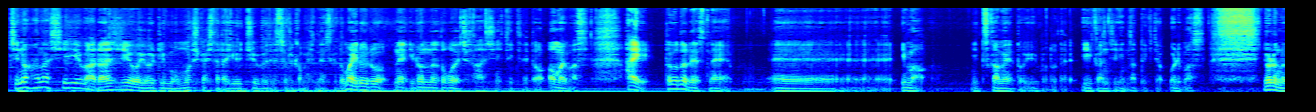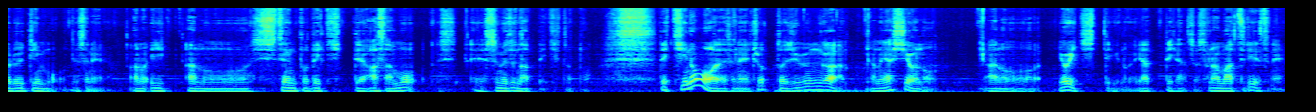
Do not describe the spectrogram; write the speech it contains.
ちの話はラジオよりももしかしたら YouTube でするかもしれないですけど、まあいろいろね、いろんなところでちょっと発信していきたいと思います。はい。ということでですね、えー、今、5日目ということで、いい感じになってきております。夜のルーティンもですね、あの、いい、あのー、自然とできて、朝も、えー、スムーズになってきたと。で、昨日はですね、ちょっと自分が、あの、ヤシオの、あの、夜市っていうのをやってきたんですよ。それは祭りですね。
